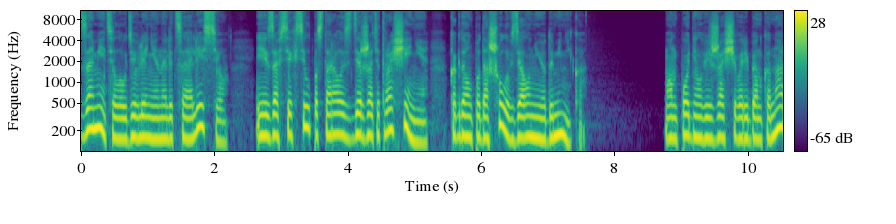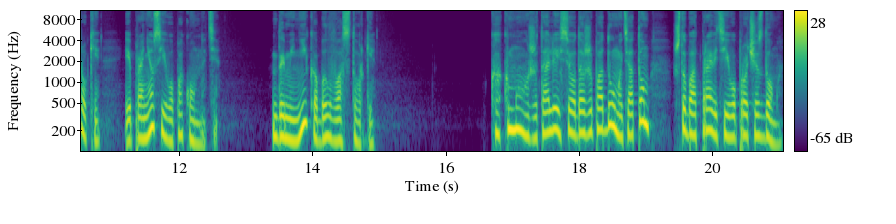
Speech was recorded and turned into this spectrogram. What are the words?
заметила удивление на лице Олесио и изо всех сил постаралась сдержать отвращение, когда он подошел и взял у нее Доминика. Он поднял визжащего ребенка на руки и пронес его по комнате. Доминика был в восторге. Как может Олесио даже подумать о том, чтобы отправить его прочь из дома?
